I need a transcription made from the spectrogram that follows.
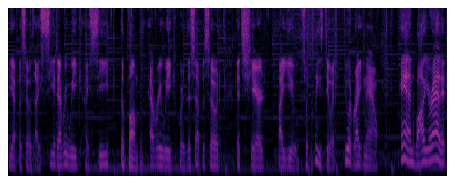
the episodes. I see it every week. I see the bump every week where this episode gets shared by you. So please do it. Do it right now. And while you're at it,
